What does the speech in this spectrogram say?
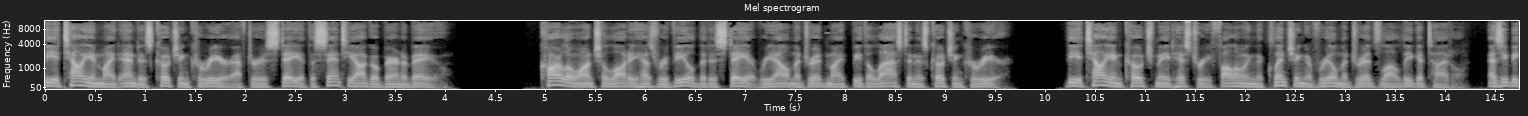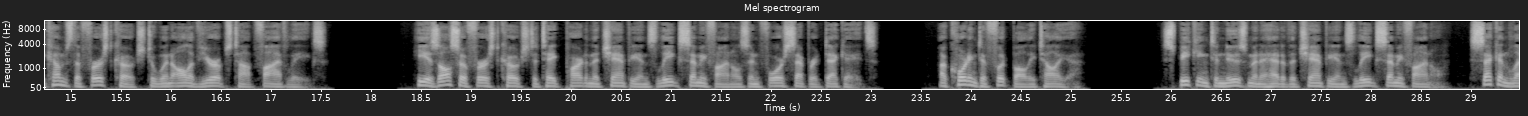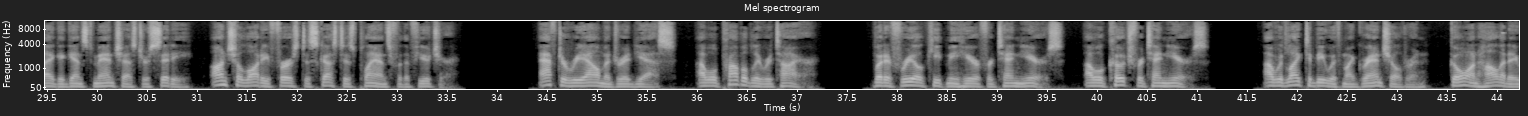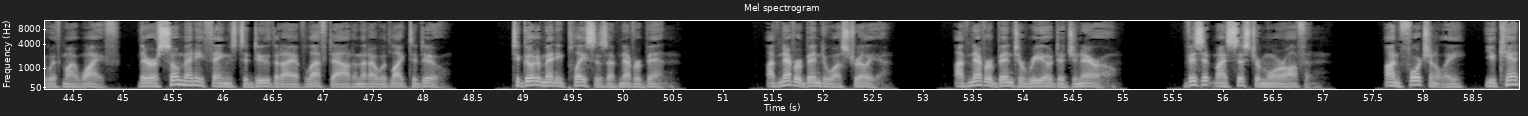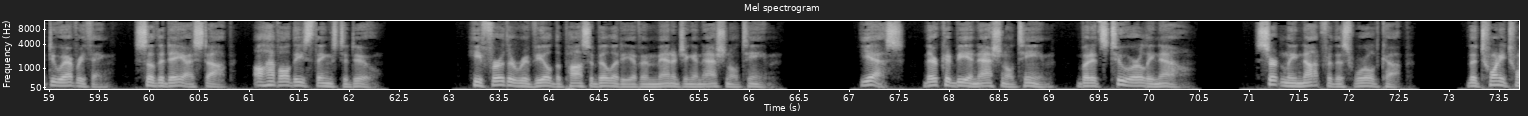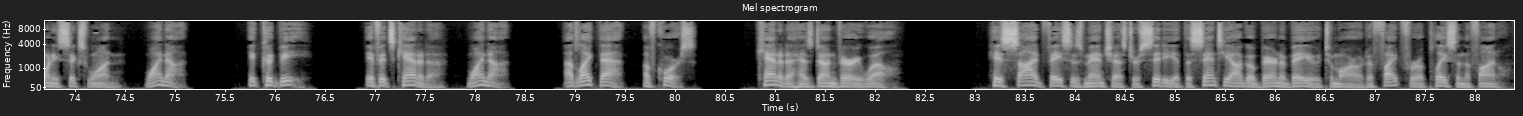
the Italian might end his coaching career after his stay at the Santiago Bernabeu. Carlo Ancelotti has revealed that his stay at Real Madrid might be the last in his coaching career. The Italian coach made history following the clinching of Real Madrid's La Liga title, as he becomes the first coach to win all of Europe's top five leagues. He is also first coach to take part in the Champions League semifinals in four separate decades. According to Football Italia. Speaking to newsmen ahead of the Champions League semifinal, second leg against Manchester City, Ancelotti first discussed his plans for the future. After Real Madrid, yes, I will probably retire. But if Real keep me here for 10 years, I will coach for 10 years. I would like to be with my grandchildren, go on holiday with my wife, there are so many things to do that I have left out and that I would like to do. To go to many places I've never been. I've never been to Australia. I've never been to Rio de Janeiro. Visit my sister more often. Unfortunately, you can't do everything, so the day I stop, I'll have all these things to do. He further revealed the possibility of him managing a national team. Yes, there could be a national team, but it's too early now. Certainly not for this World Cup. The 2026 one, why not? It could be. If it's Canada, why not? I'd like that, of course. Canada has done very well. His side faces Manchester City at the Santiago Bernabeu tomorrow to fight for a place in the final.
